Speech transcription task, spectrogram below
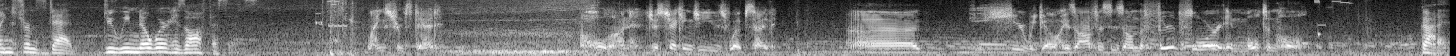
Langstrom's dead. Do we know where his office is? Langstrom's dead? Oh, hold on, just checking GU's website. Uh, here we go. His office is on the third floor in Molten Hall. Got it.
